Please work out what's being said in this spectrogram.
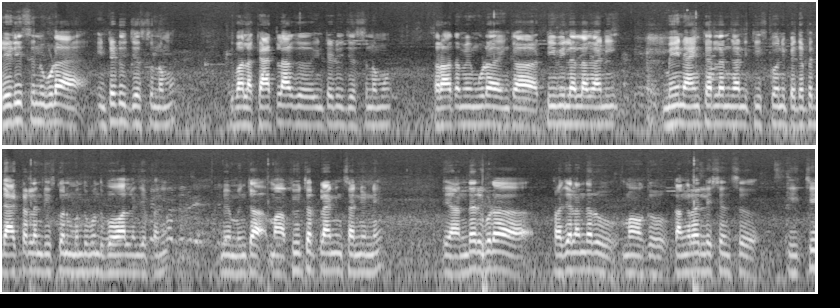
లేడీస్ని కూడా ఇంట్రడ్యూస్ చేస్తున్నాము. ఇవాళ క్యాట్లాగ్ ఇంట్రడ్యూస్ చేస్తున్నాము. తర్వాత మేము కూడా ఇంకా టీవీలల్లో కానీ మెయిన్ యాంకర్లను కానీ తీసుకొని పెద్ద పెద్ద యాక్టర్లను తీసుకొని ముందు ముందు పోవాలని చెప్పని మేము ఇంకా మా ఫ్యూచర్ ప్లానింగ్స్ అన్నీ ఉన్నాయి. అందరు కూడా ప్రజలందరూ మాకు కంగ్రాచులేషన్స్ ఇచ్చి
